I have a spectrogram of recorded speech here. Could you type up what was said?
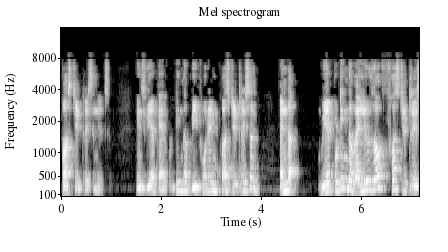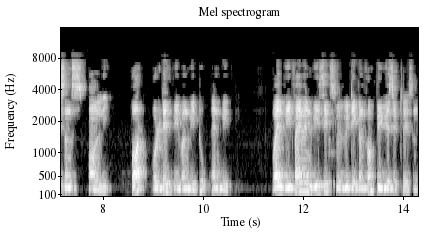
first iteration itself. Means we are calculating the V4 in first iteration and the we are putting the values of first iterations only for voltage V1, V2 and V3 while V5 and V6 will be taken from previous iteration.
